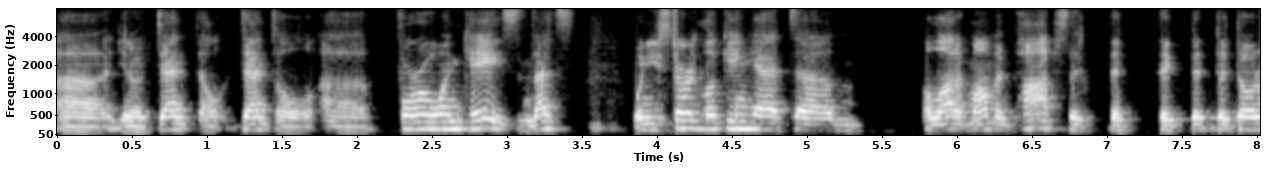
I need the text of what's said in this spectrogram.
uh, you know, dental dental, uh, 401ks, and that's when you start looking at um, a lot of mom and pops that that, that that don't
